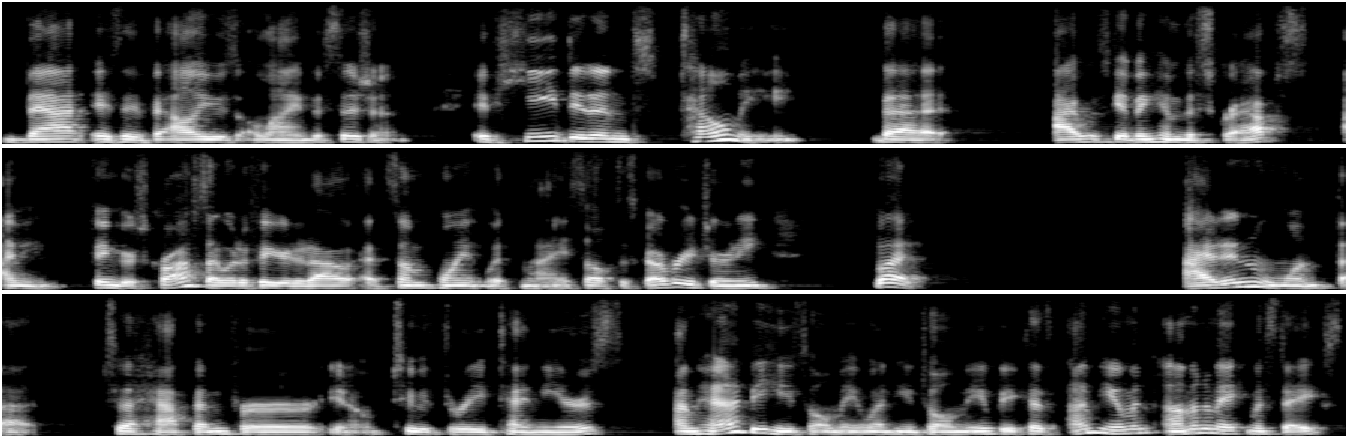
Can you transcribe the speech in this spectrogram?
that is a values aligned decision. If he didn't tell me that I was giving him the scraps, I mean, fingers crossed, I would have figured it out at some point with my self discovery journey. But I didn't want that to happen for, you know, two, three, ten years. I'm happy he told me when he told me because I'm human. I'm going to make mistakes.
